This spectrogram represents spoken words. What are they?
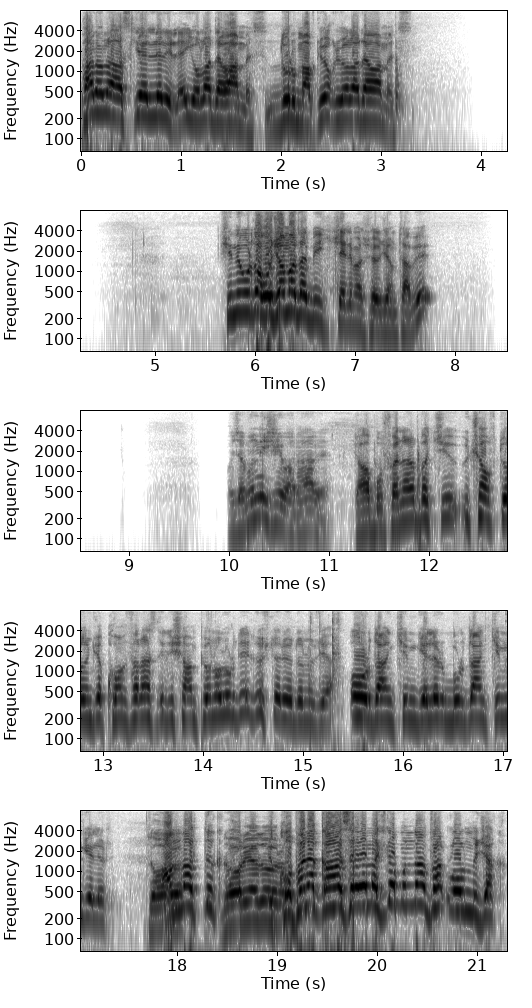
paralı askerleriyle yola devam etsin. Durmak yok yola devam etsin. Şimdi burada hocama da bir iki kelime söyleyeceğim tabii. Hocamın ne işi var abi? Ya bu Fenerbahçe'yi 3 hafta önce konferans ligi şampiyon olur diye gösteriyordunuz ya. Oradan kim gelir, buradan kim gelir. Doğru. Anlattık. Doğruya doğru. E, Kopenhag Galatasaray maçı da bundan farklı olmayacak.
